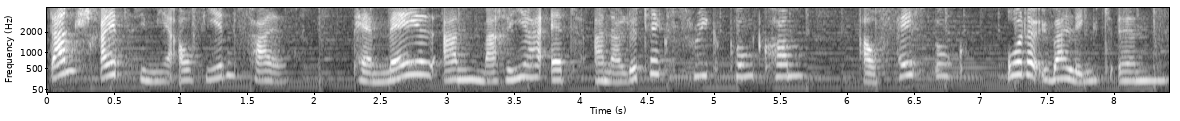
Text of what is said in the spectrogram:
dann schreib sie mir auf jeden Fall per Mail an maria.analyticsfreak.com, auf Facebook oder über LinkedIn.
